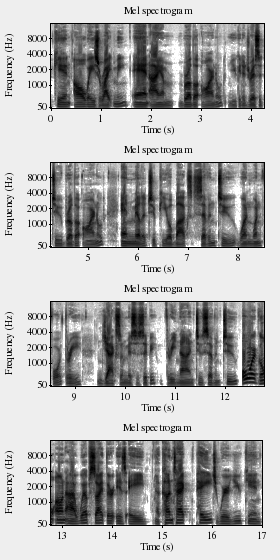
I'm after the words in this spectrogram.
can always write me, and I am Brother Arnold. You can address it to Brother Arnold and mail it to P.O. Box 721143. Jackson, Mississippi 39272 or go on our website there is a, a contact page where you can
